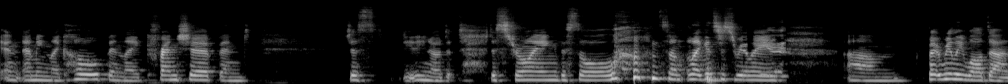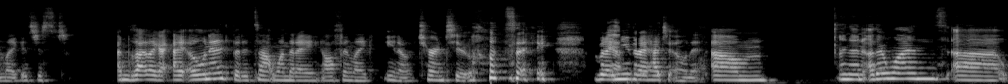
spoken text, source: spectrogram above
and I mean like hope and like friendship and just you know d- destroying the soul. Some like it's just really um but really well done. Like it's just i'm glad like I, I own it but it's not one that i often like you know turn to let's say. But i knew that i had to own it. Um and then other ones uh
